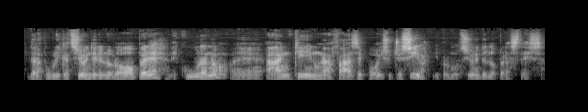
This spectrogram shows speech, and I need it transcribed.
della pubblicazione delle loro opere, le curano eh, anche in una fase poi successiva di promozione dell'opera stessa.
